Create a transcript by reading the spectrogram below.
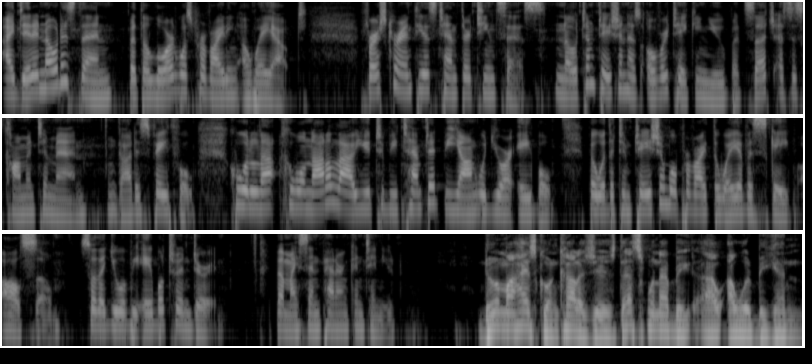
I didn't notice then, but the Lord was providing a way out. 1 Corinthians 10:13 says, "No temptation has overtaken you, but such as is common to man. And God is faithful, who will not who will not allow you to be tempted beyond what you are able, but with the temptation will provide the way of escape also, so that you will be able to endure it." But my sin pattern continued. During my high school and college years, that's when I, be, I, I would begin,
